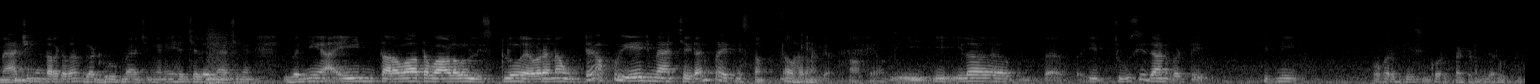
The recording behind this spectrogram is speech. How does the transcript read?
మ్యాచింగ్ ఉండాలి కదా బ్లడ్ గ్రూప్ మ్యాచింగ్ అని హెచ్ఎల్ఏ మ్యాచింగ్ అని ఇవన్నీ అయిన తర్వాత వాళ్ళలో లిస్ట్లో ఎవరైనా ఉంటే అప్పుడు ఏజ్ మ్యాచ్ చేయడానికి ప్రయత్నిస్తాం సాధారణంగా ఈ- ఇలా చూసి దాన్ని బట్టి కిడ్నీ ఒకరికి తీసి ఇంకొకరికి పెట్టడం జరుగుతుంది.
